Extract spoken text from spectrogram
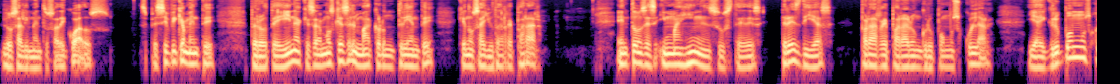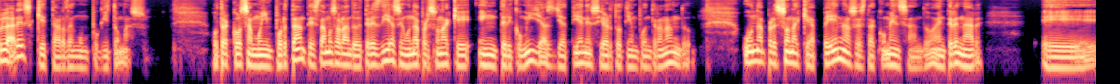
los alimentos adecuados, específicamente proteína, que sabemos que es el macronutriente que nos ayuda a reparar. Entonces, imagínense ustedes tres días para reparar un grupo muscular. Y hay grupos musculares que tardan un poquito más. Otra cosa muy importante, estamos hablando de tres días en una persona que, entre comillas, ya tiene cierto tiempo entrenando. Una persona que apenas está comenzando a entrenar, eh,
